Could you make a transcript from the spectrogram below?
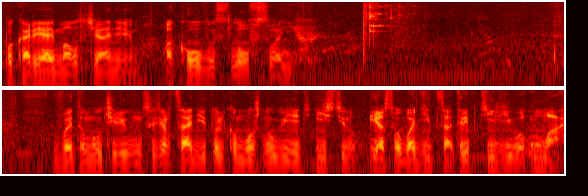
Покоряй молчанием оковы слов своих. В этом молчаливом созерцании только можно увидеть истину и освободиться от рептильего ума.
